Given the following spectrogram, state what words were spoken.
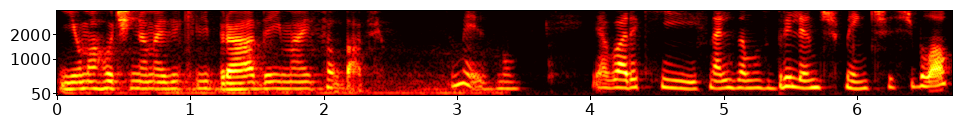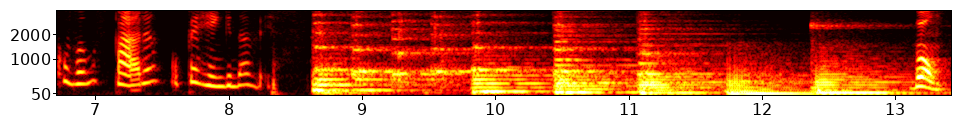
e uma rotina mais equilibrada e mais saudável. Isso mesmo. E agora que finalizamos brilhantemente este bloco, vamos para o perrengue da vez. Bom,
